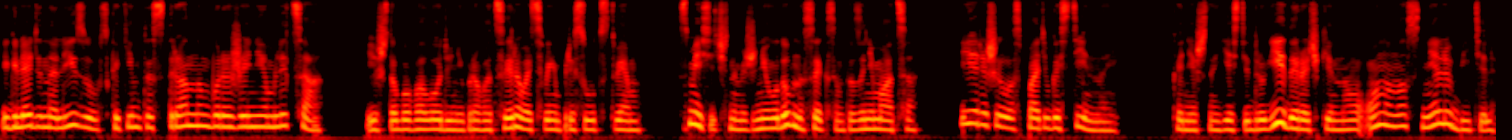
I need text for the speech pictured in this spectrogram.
и глядя на Лизу с каким-то странным выражением лица. И чтобы Володю не провоцировать своим присутствием, с месячными же неудобно сексом-то заниматься, я решила спать в гостиной. Конечно, есть и другие дырочки, но он у нас не любитель.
